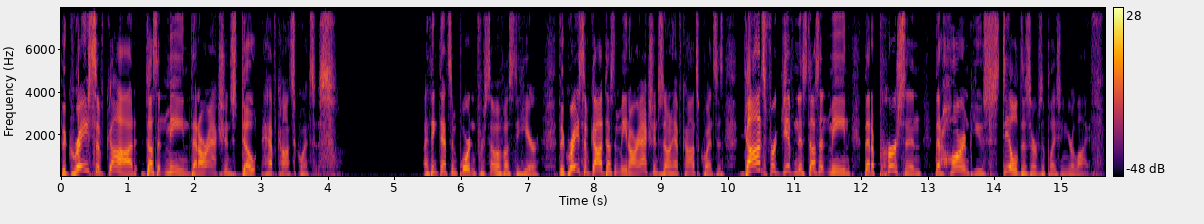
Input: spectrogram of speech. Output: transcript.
the grace of God doesn't mean that our actions don't have consequences. I think that's important for some of us to hear. The grace of God doesn't mean our actions don't have consequences. God's forgiveness doesn't mean that a person that harmed you still deserves a place in your life.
